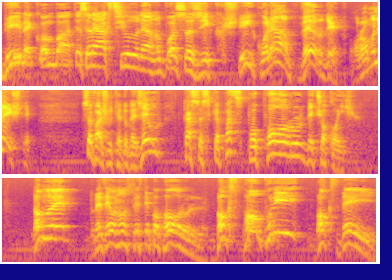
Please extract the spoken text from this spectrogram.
Bine combate reacțiunea, nu pot să zic, știi, colea verde, românește. Să vă ajute Dumnezeu ca să scăpați poporul de ciocoi. Domnule, Dumnezeu nostru este poporul. Vox populi, vox dei.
